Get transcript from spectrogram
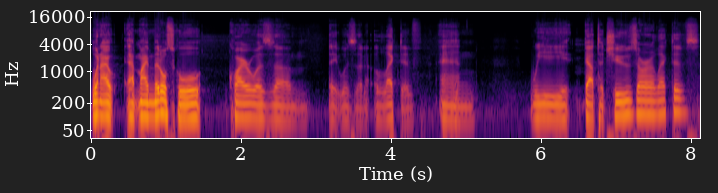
when I at my middle school, choir was um, it was an elective, and we got to choose our electives.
